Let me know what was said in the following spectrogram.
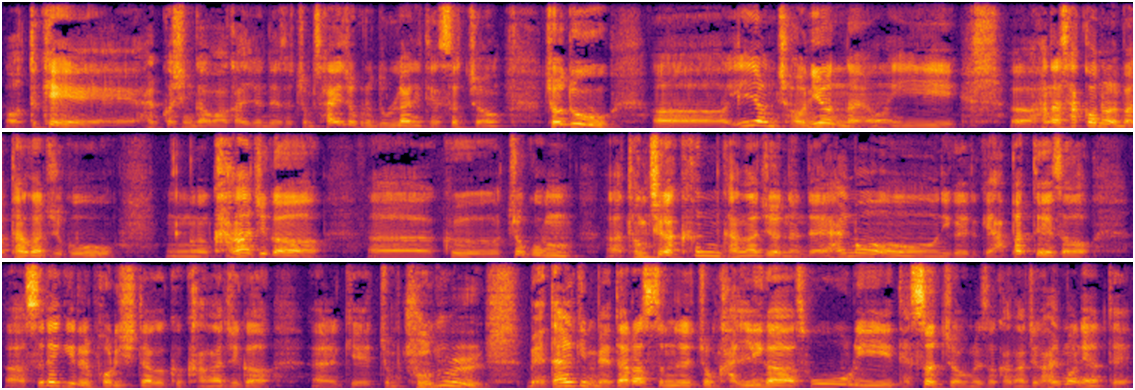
어떻게 할 것인가와 관련돼서 좀 사회적으로 논란이 됐었죠. 저도 어 1년 전이었나요? 이 어, 하나 사건을 맡아가지고 음, 강아지가 어, 그 조금 아, 덩치가 큰 강아지였는데 할머니가 이렇게 아파 트에서 어, 쓰레기를 버리시다가 그 강아지가 이렇게 좀 줄을 매달긴 매달았었는데 좀 관리가 소홀히 됐었죠. 그래서 강아지가 할머니한테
